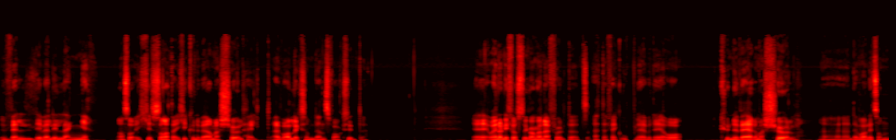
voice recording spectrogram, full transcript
veldig, veldig lenge. Altså ikke sånn at jeg ikke kunne være meg sjøl helt. Jeg var liksom den svaksynte. Eh, og en av de første gangene jeg følte at, at jeg fikk oppleve det å kunne være meg sjøl, eh, det var litt sånn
